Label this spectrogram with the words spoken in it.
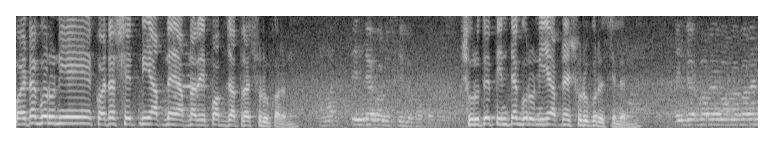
কয়টা গরু নিয়ে কয়টা সেট নিয়ে আপনি আপনার এই পদযাত্রা শুরু করেন? তিনটা গরু ছিল শুরুতে তিনটা গরু নিয়ে আপনি শুরু করেছিলেন। তিনটার পরে মনে করেন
